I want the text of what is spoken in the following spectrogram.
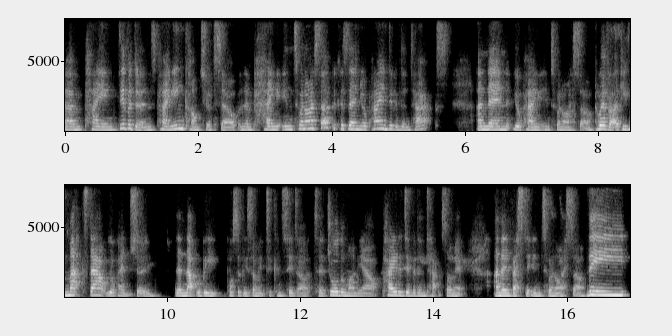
um, paying dividends, paying income to yourself, and then paying it into an ISA because then you're paying dividend tax and then you're paying it into an ISA. However, if you've maxed out your pension, then that would be possibly something to consider to draw the money out, pay the dividend tax on it, and invest it into an ISA. The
